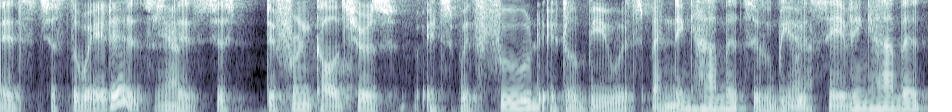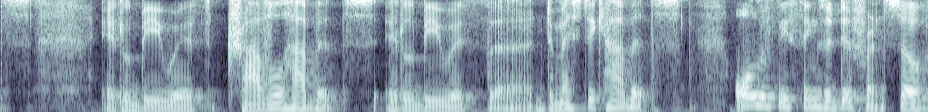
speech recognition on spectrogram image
It's just the way it is. Yeah. It's just different cultures. It's with food, it'll be with spending habits, it'll be with saving habits, it'll be with travel habits, it'll be with uh, domestic habits. All of these things are different. So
